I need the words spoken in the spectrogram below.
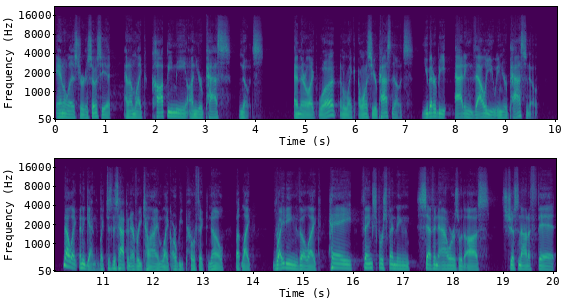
analyst or an associate, and I'm like, copy me on your past notes. And they're like, what? And I'm like, I want to see your past notes. You better be adding value in your past note. Now, like, and again, like, does this happen every time? Like, are we perfect? No. But like writing the like, hey, thanks for spending seven hours with us. It's just not a fit.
